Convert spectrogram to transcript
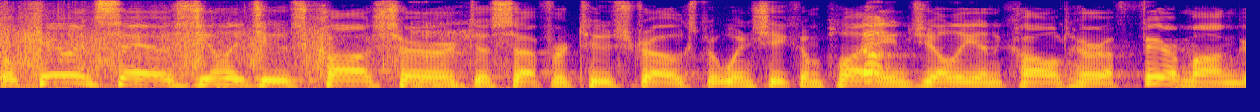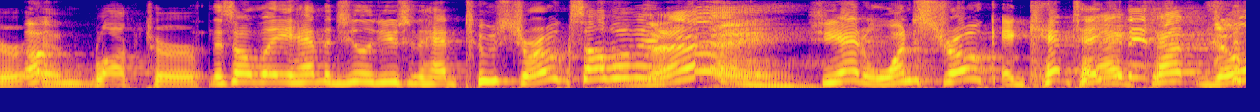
Well, Karen says Jilly Juice caused her to suffer two strokes, but when she complained, oh. Jillian called her a fearmonger oh. and blocked her. This old lady had the Jilly Juice and had two strokes off of it. Dang! She had one stroke and kept taking And it. kept doing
